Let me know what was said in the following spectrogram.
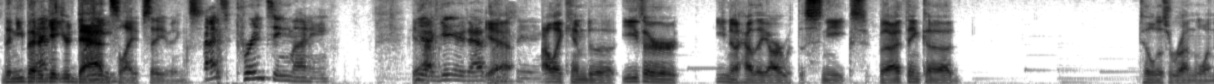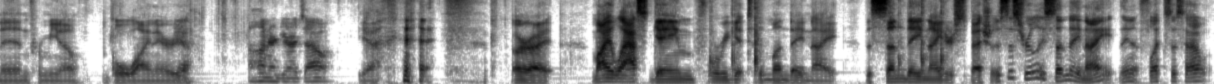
Then you better That's get your dad's free. life savings. That's printing money. Yeah, get your dad's yeah. life savings. I like him to either, you know how they are with the sneaks, but I think uh, he'll just run one in from you know goal line area. hundred yards out. Yeah. All right. My last game before we get to the Monday night, the Sunday nighter special. Is this really Sunday night? They didn't flex this out.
